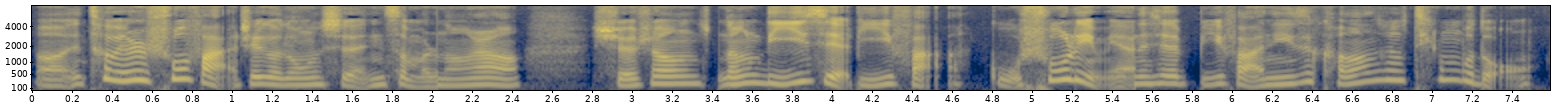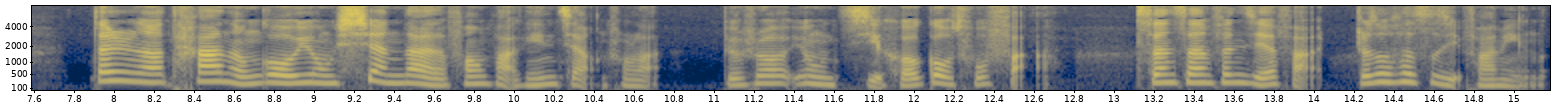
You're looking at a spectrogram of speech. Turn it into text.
呃，特别是书法这个东西，你怎么能让学生能理解笔法？古书里面那些笔法，你可能就听不懂。但是呢，他能够用现代的方法给你讲出来，比如说用几何构图法、三三分解法，这都是他自己发明的。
